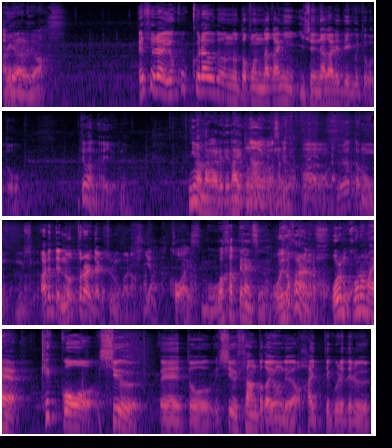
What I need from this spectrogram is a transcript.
上げられてます。えそれは横クラウドのとこの中に一緒に流れていくってこと？ではないよね。には流れてないと思ないいますけど。うんそれだ。ったらもう無視。あれって乗っ取られたりするんかな？いや怖いです。もう分かってないんですよね。俺だからね俺もこの前結構週えっ、と週3とか4で入ってくれてる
